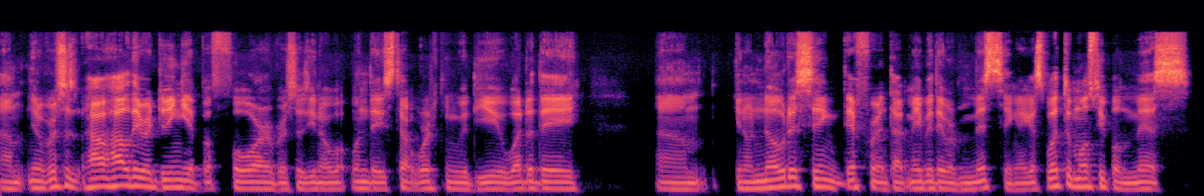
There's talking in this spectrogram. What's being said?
Um, you know versus how how they were doing it before versus you know when they start working with you. What are they? Um, you know, noticing different that maybe they were missing. I guess what do most people miss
